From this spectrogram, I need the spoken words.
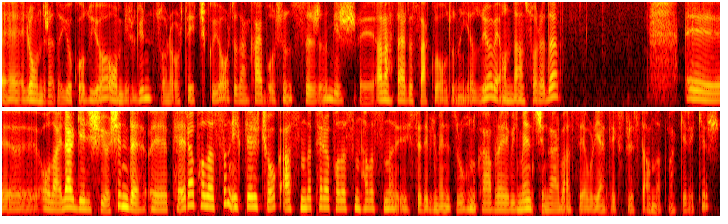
e, Londra'da yok oluyor. 11 gün sonra ortaya çıkıyor. Ortadan kayboluşun sırrının bir e, anahtarda saklı olduğunu yazıyor ve ondan sonra da e, olaylar gelişiyor. Şimdi e, Pera Palas'ın ilkleri çok. Aslında Pera Palas'ın havasını hissedebilmeniz, ruhunu kavrayabilmeniz için galiba size Orient Express'te anlatmak gerekir.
